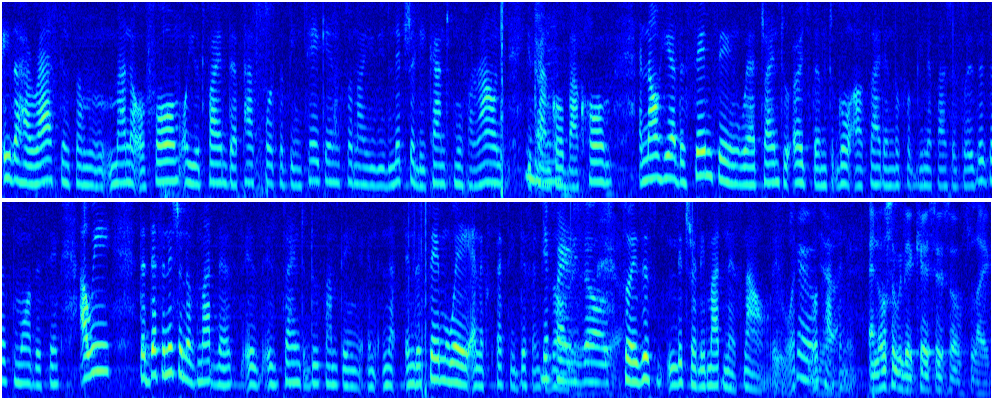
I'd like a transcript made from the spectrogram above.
either harassed in some manner or form or you'd find their passports are being taken so now you, you literally can't move around you mm-hmm. can't go back home. And now here the same thing we're trying to urge them to go outside and look for greener pastures so is it just more of the same? Are we the definition of madness is is trying to do something in, in, in the same way and expecting different, Different results. results. so is this literally madness now? What's, True. what's Yeah. happening? And also with the cases of like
